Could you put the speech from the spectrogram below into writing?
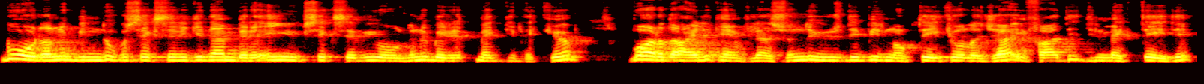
bu oranın 1982'den beri en yüksek seviye olduğunu belirtmek gerekiyor. Bu arada aylık enflasyonda %1.2 olacağı ifade edilmekteydi.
